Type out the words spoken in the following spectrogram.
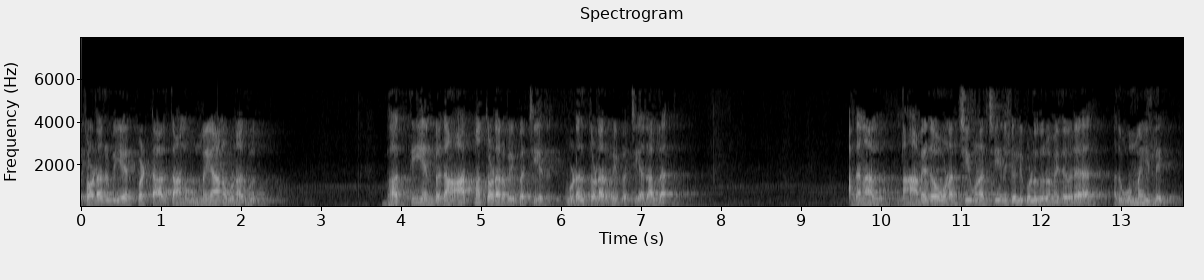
தொடர்பு ஏற்பட்டால் தான் உண்மையான உணர்வு. பக்தி என்பது ஆத்ம தொடர்பை பற்றியது. உடல் தொடர்பை பற்றியது அல்ல. அதனால் நாம் ஏதோ உணர்ச்சி உணர்ச்சின்னு சொல்லிக் கொள்கிறோமே தவிர அது உண்மை இல்லை.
